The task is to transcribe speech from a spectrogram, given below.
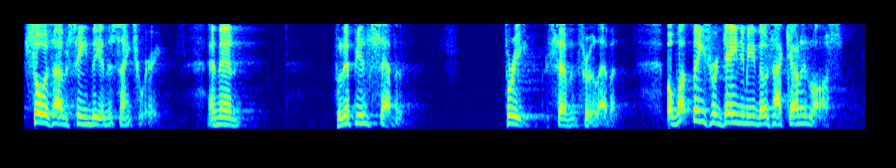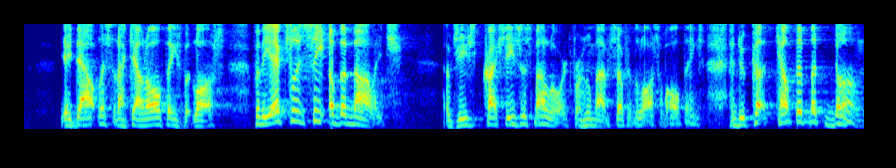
so as I've seen thee in the sanctuary. And then Philippians 7, 3, 7 through 11. But what things were gained to me, those I counted loss. Yea, doubtless, and I count all things but loss for the excellency of the knowledge of Jesus, Christ Jesus my Lord, for whom I've suffered the loss of all things, and do count them but dung,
